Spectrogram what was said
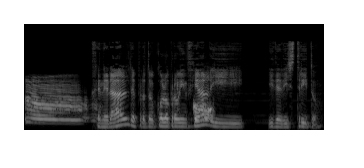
Mm, General, de protocolo provincial ¿Cómo? y, y de distrito.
